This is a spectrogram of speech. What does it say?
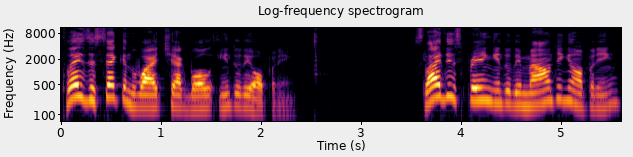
Place the second white check ball into the opening. Slide the spring into the mounting opening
